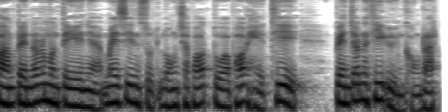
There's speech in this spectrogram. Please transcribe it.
ความเป็นรัฐมนตรีเนี่ยไม่สิ้นสุดลงเฉพาะตัวเพราะเหตุที่เป็นเจ้าหน้าที่อื่นของรัฐ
